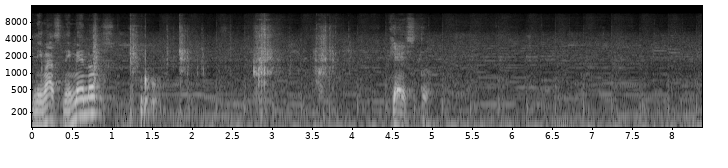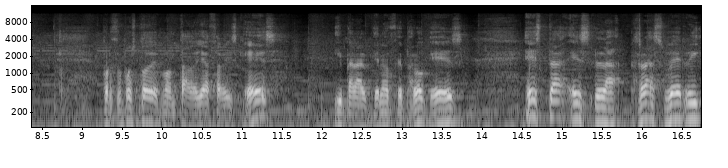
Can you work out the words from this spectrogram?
ni más ni menos que esto. Por supuesto desmontado, ya sabéis qué es. Y para el que no sepa lo que es, esta es la Raspberry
